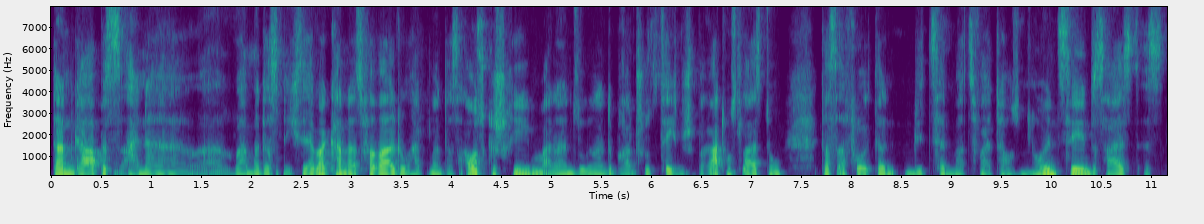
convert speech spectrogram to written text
Dann gab es eine, äh, weil man das nicht selber kann als Verwaltung, hat man das ausgeschrieben an eine sogenannte brandschutztechnische Beratungsleistung. Das erfolgt dann im Dezember 2019. Das heißt, es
